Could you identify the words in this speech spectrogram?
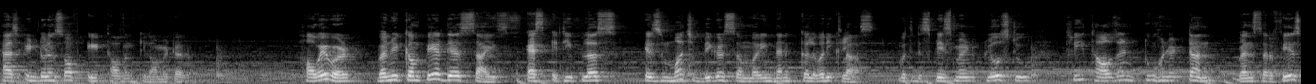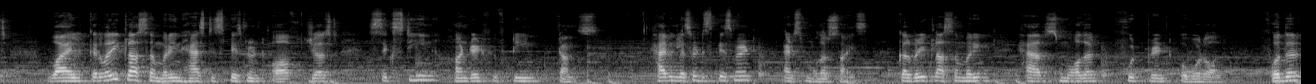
has endurance of 8000 km. However, when we compare their size, S-80 Plus is much bigger submarine than Kalvari class with displacement close to 3200 ton when surfaced while Kalvari class submarine has displacement of just 1615 tons. Having lesser displacement and smaller size, Kalvari class submarine have smaller footprint overall. Further,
